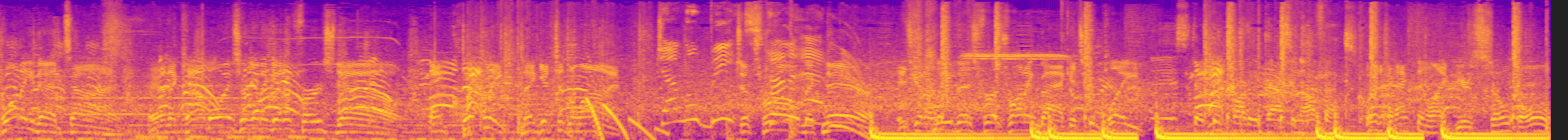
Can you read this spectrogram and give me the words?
20 that time. And the Cowboys are going to get a first down. And quickly, they get to the line. To throw, McNair. He's going to leave this for his running back. It's complete. It's a big part of the passing offense. Quit acting like you're so old.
